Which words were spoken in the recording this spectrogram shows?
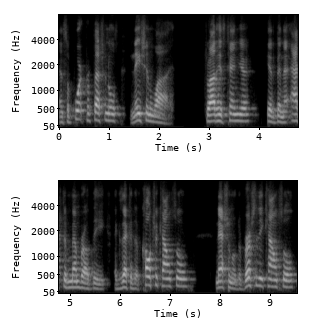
and support professionals nationwide. Throughout his tenure, he has been an active member of the Executive Culture Council, National Diversity Council,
